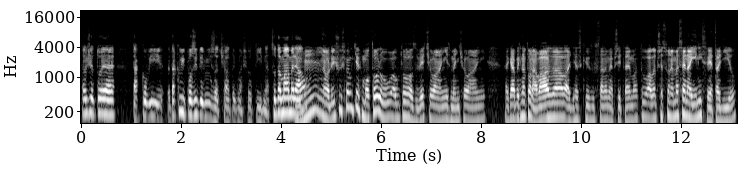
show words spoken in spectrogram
Takže to je takový, takový pozitivní začátek našeho týdne. Co tam máme dál? Mm-hmm, no, když už jsme u těch motorů a u toho zvětšování, zmenšování, tak já bych na to navázal, ať hezky zůstaneme při tématu, ale přesuneme se na jiný světadíl,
